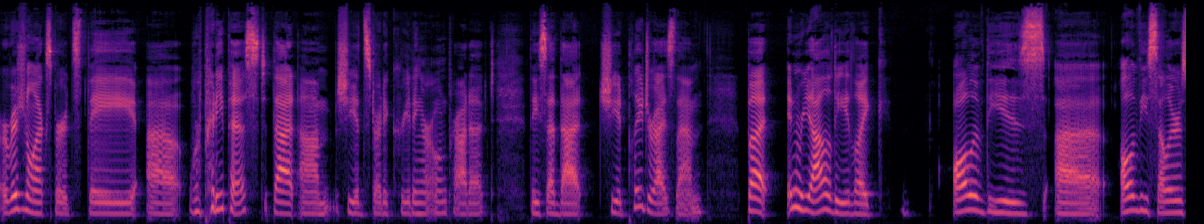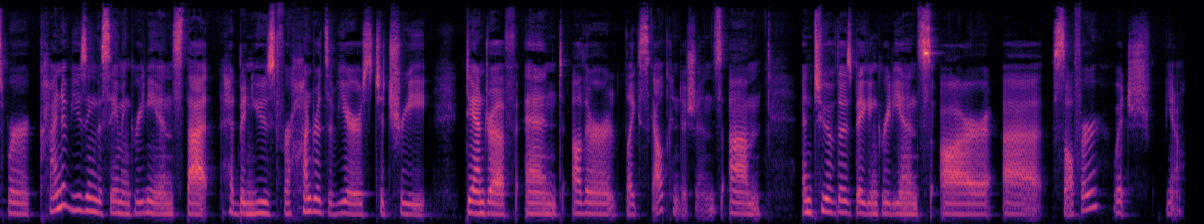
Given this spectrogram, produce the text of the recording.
original experts they uh, were pretty pissed that um, she had started creating her own product. They said that she had plagiarized them, but in reality, like all of these uh, all of these sellers were kind of using the same ingredients that had been used for hundreds of years to treat dandruff and other like scalp conditions. Um, and two of those big ingredients are uh, sulfur, which, you know,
